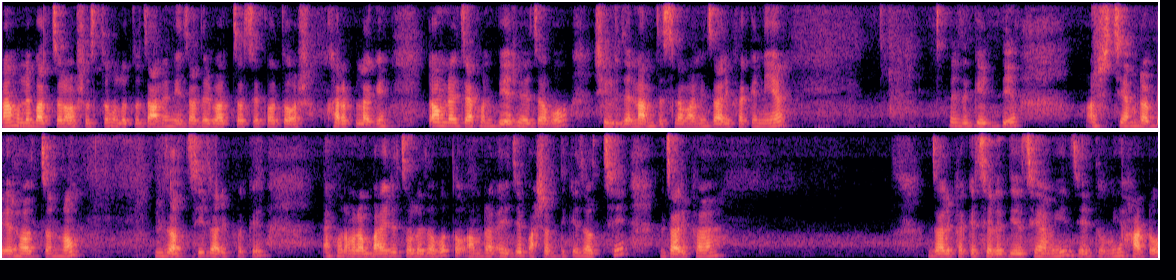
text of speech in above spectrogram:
না হলে বাচ্চারা অসুস্থ হলে তো জানেনি, যাদের বাচ্চা আছে কত খারাপ লাগে। তো আমরা যখন বের হয়ে যাব, সিঁড়িতে নামতেছিলাম আমি জারিফাকে নিয়ে। এই যে গেট দিয়ে আসছি আমরা বের হওয়ার জন্য। যাচ্ছি জারিফাকে। এখন আমরা বাইরে চলে যাব তো আমরা এই যে বাসার দিকে যাচ্ছি জারিফা জারিফাকে ছেড়ে দিয়েছি আমি, যে তুমি হাঁটো।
